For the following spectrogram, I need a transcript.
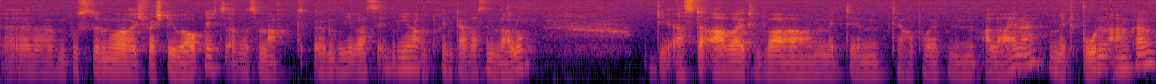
Äh, wusste nur, ich verstehe überhaupt nichts, aber es macht irgendwie was in mir und bringt da was in Wallung. Die erste Arbeit war mit dem Therapeuten alleine, mit Bodenankern,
